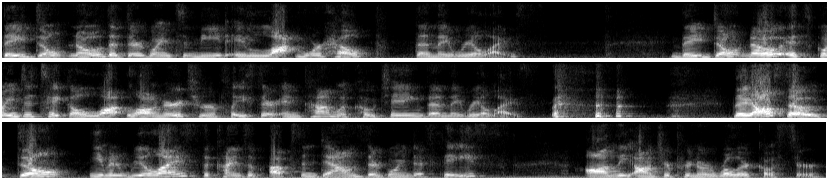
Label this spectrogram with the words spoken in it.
They don't know that they're going to need a lot more help than they realize. They don't know it's going to take a lot longer to replace their income with coaching than they realize. they also don't even realize the kinds of ups and downs they're going to face on the entrepreneur roller coaster.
